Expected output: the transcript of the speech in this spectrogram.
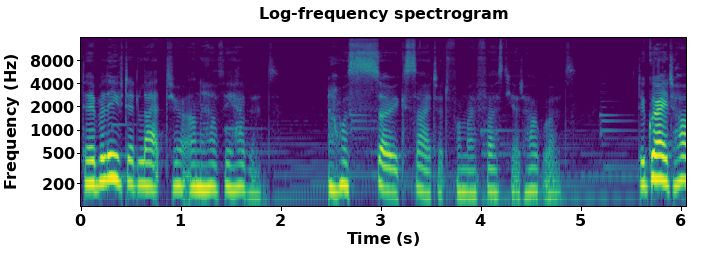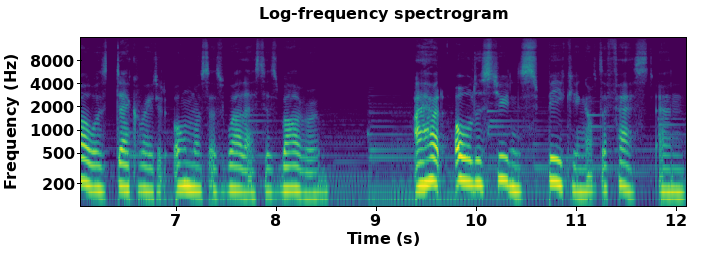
They believed it led to unhealthy habits. I was so excited for my first year at Hogwarts. The Great Hall was decorated almost as well as this ballroom. I heard older students speaking of the fest, and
